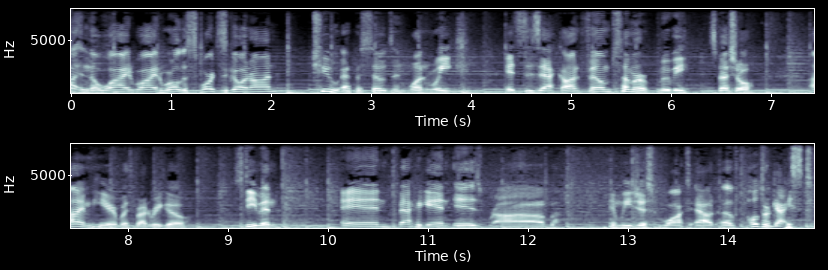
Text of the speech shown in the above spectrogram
what in the wide, wide world of sports is going on? Two episodes in one week. It's the Zach on Film Summer Movie Special. I'm here with Rodrigo, Steven, and back again is Rob. And we just walked out of Poltergeist,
